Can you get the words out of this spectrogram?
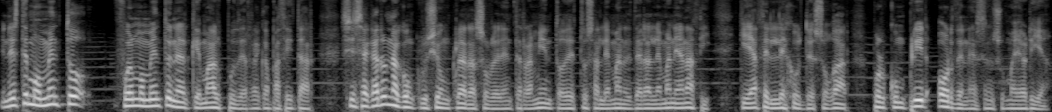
En este momento fue el momento en el que más pude recapacitar, sin sacar una conclusión clara sobre el enterramiento de estos alemanes de la Alemania nazi que yacen lejos de su hogar por cumplir órdenes en su mayoría,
